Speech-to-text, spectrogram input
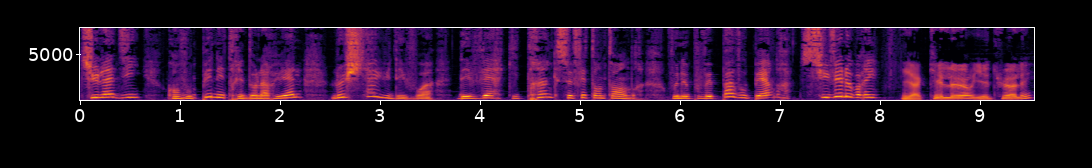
Tu l'as dit, quand vous pénétrez dans la ruelle, le chahut des voix, des verres qui trinquent se fait entendre. Vous ne pouvez pas vous perdre, suivez le bruit. Et à quelle heure y es-tu allé?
